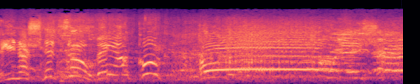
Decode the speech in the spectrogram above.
Wiener Schnitzel? Way-Out Cook. Oh, wie schön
